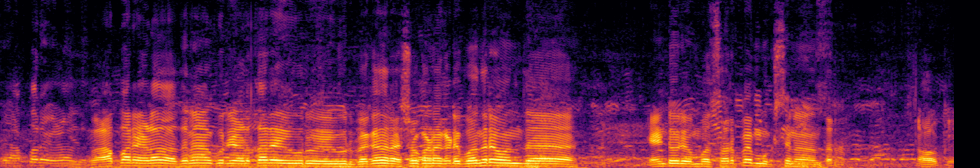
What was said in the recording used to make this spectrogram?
ವ್ಯಾಪಾರ ಹೇಳೋದು. ವ್ಯಾಪಾರ ಹೇಳೋದು ಹದಿನಾಲ್ಕು ಹೇಳ್ತಾರೆ ಇವರು ಇವ್ರು ಬೇಕಂದ್ರೆ ಅಶೋಕಣ್ಣ ಕಡೆ ಬಂದರೆ ಒಂದು ಎಂಟೂವರೆ ಒಂಬತ್ತು ಸಾವಿರ ರೂಪಾಯಿ ಮುಗಿಸಿನ ಅಂತಾರೆ ಓಕೆ.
